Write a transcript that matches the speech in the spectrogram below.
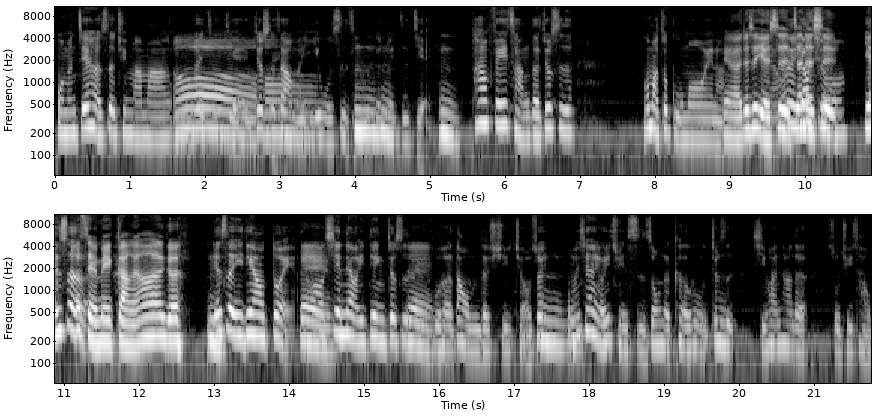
我们结合社区妈妈瑞芝姐，就是在我们义乌市场那个瑞芝姐，嗯，她非常的就是我嘛做古猫的啦，对啊，就是也是真的是颜色，这也没讲，然后那个。颜色一定要对，然后馅料一定就是符合到我们的需求。所以我们现在有一群始终的客户，就是喜欢它的鼠曲草。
